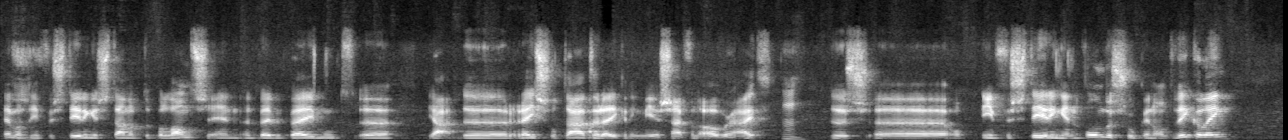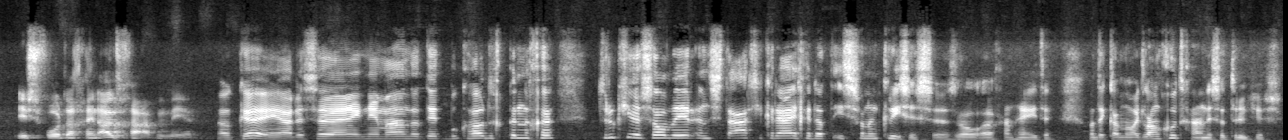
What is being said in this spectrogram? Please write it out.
Hè, want investeringen staan op de balans en het BBP moet ja, de resultatenrekening meer zijn van de overheid. Hmm. Dus eh, op investering in onderzoek en ontwikkeling is voortaan geen uitgave meer. Oké, ja, dus eh, ik neem aan dat dit boekhoudkundige trucje zal weer een staartje krijgen dat iets van een crisis eh, zal gaan heten. Want het kan nooit lang goed gaan, dit soort trucjes.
